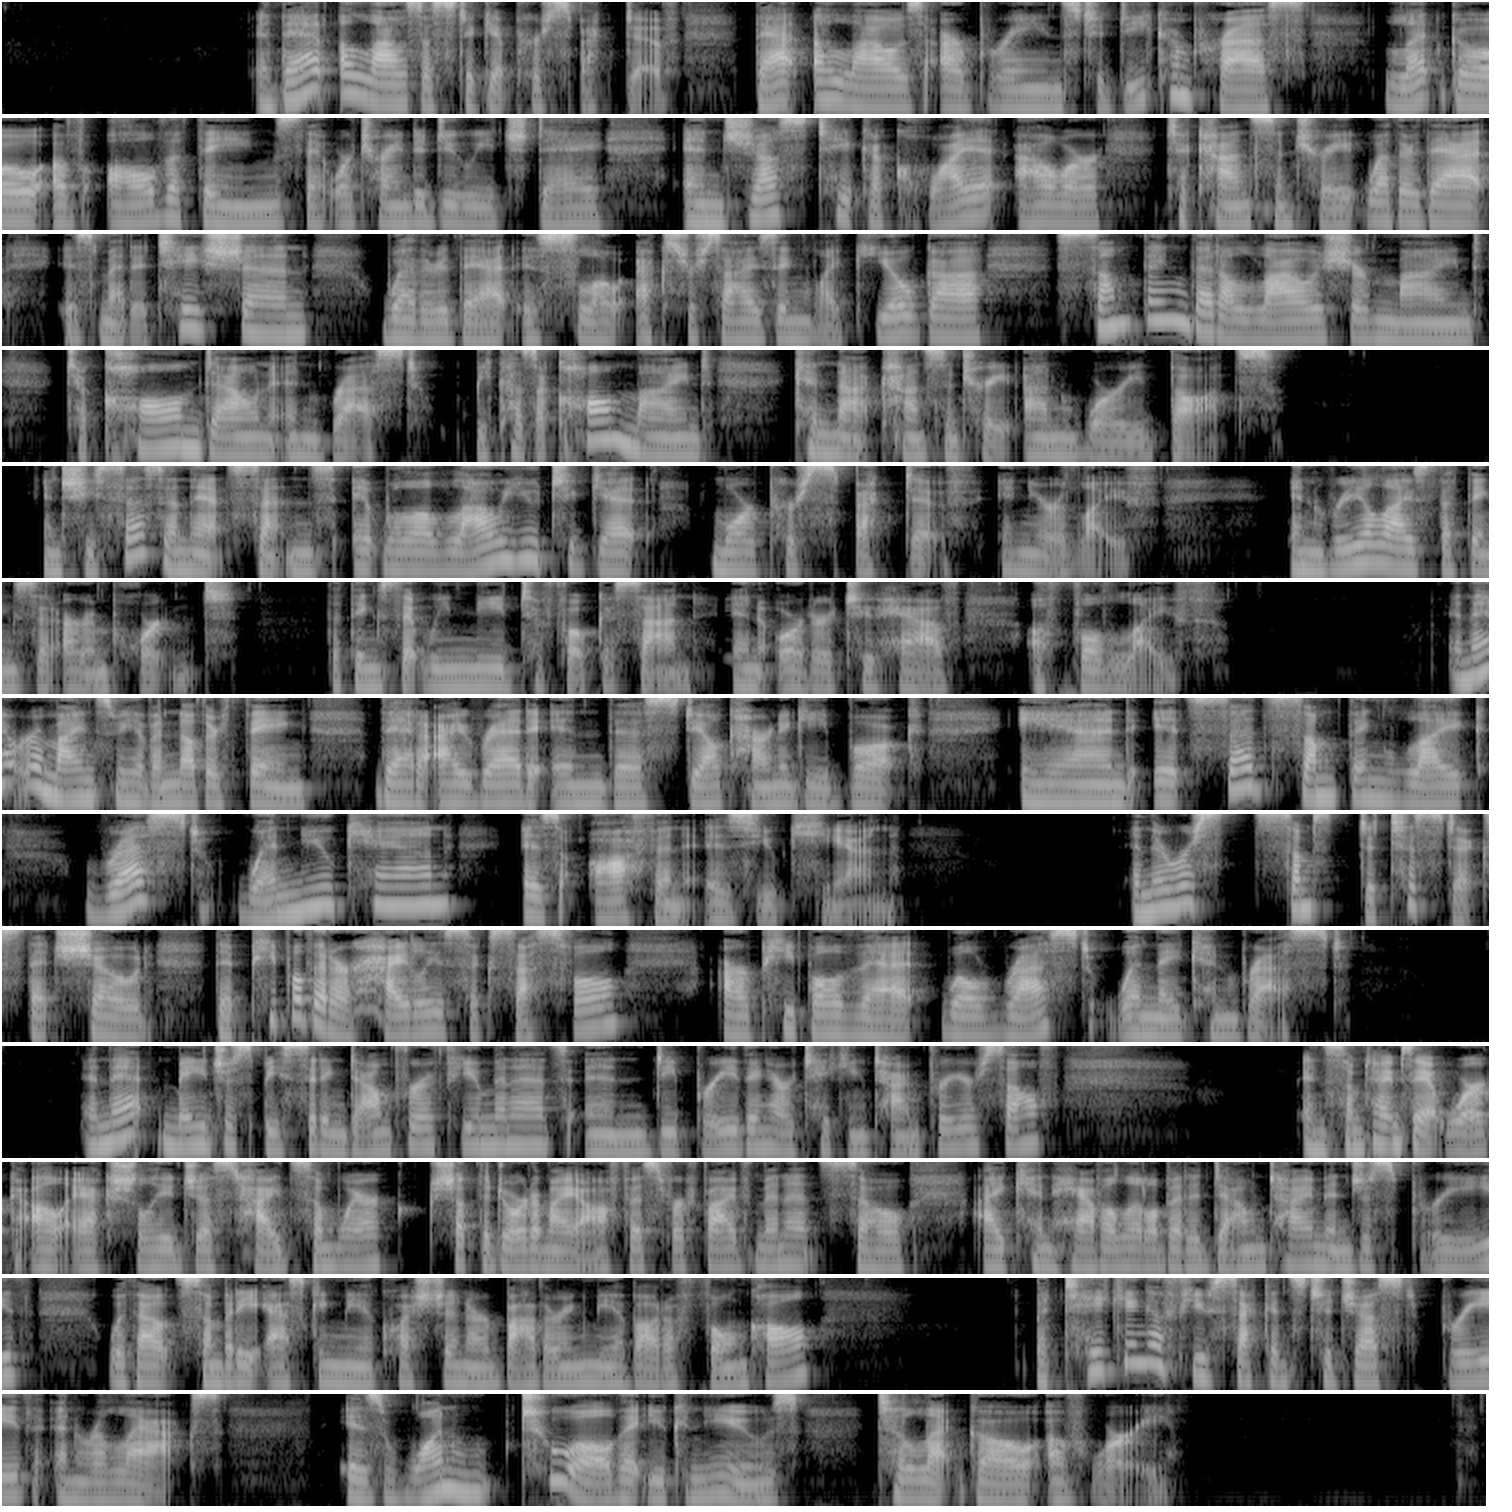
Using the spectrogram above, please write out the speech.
And that allows us to get perspective. That allows our brains to decompress, let go of all the things that we're trying to do each day and just take a quiet hour to concentrate, whether that is meditation, whether that is slow exercising like yoga, something that allows your mind to calm down and rest, because a calm mind cannot concentrate on worried thoughts. And she says in that sentence, it will allow you to get more perspective in your life and realize the things that are important, the things that we need to focus on in order to have a full life. And that reminds me of another thing that I read in this Dale Carnegie book. And it said something like, rest when you can, as often as you can. And there were some statistics that showed that people that are highly successful are people that will rest when they can rest. And that may just be sitting down for a few minutes and deep breathing or taking time for yourself. And sometimes at work, I'll actually just hide somewhere, shut the door to my office for five minutes so I can have a little bit of downtime and just breathe without somebody asking me a question or bothering me about a phone call. But taking a few seconds to just breathe and relax is one tool that you can use to let go of worry.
